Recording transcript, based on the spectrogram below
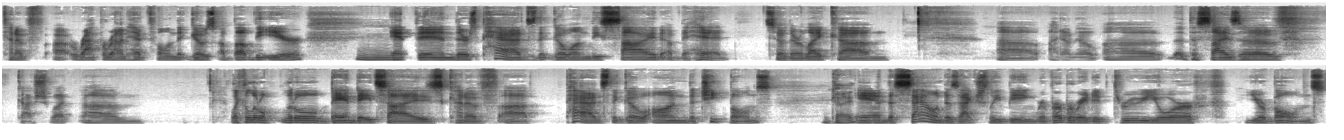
kind of uh, wrap around headphone that goes above the ear, Mhm. and then there's pads that go on the side of the head. So they're like um, uh, I don't know, uh, the size of, gosh, what, um, like a little little band aid size kind of uh, pads that go on the cheekbones. Okay. And the sound is actually being reverberated through your your bones.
